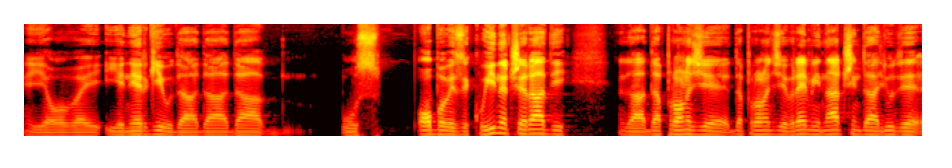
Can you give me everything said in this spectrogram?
i, ovaj, i energiju da, da, da uz obaveze koje inače radi, da, da, pronađe, da pronađe vreme i način da ljude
